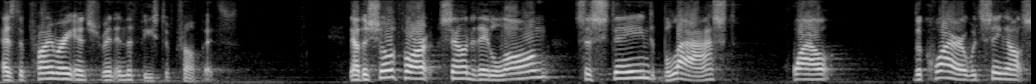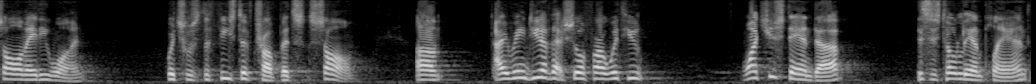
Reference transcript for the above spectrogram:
as the primary instrument in the Feast of Trumpets. Now, the shofar sounded a long, sustained blast while the choir would sing out Psalm 81, which was the Feast of Trumpets psalm. Um, Irene, do you have that shofar with you? Once you stand up, this is totally unplanned.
